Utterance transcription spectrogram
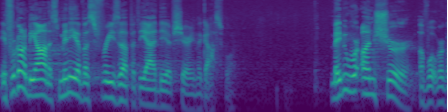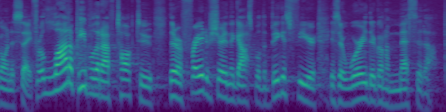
If we're going to be honest, many of us freeze up at the idea of sharing the gospel. Maybe we're unsure of what we're going to say. For a lot of people that I've talked to that are afraid of sharing the gospel, the biggest fear is they're worried they're going to mess it up.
